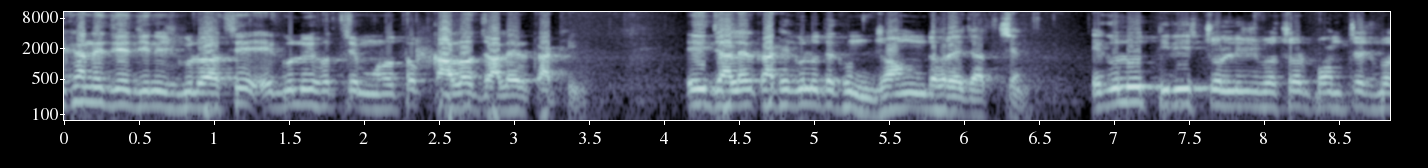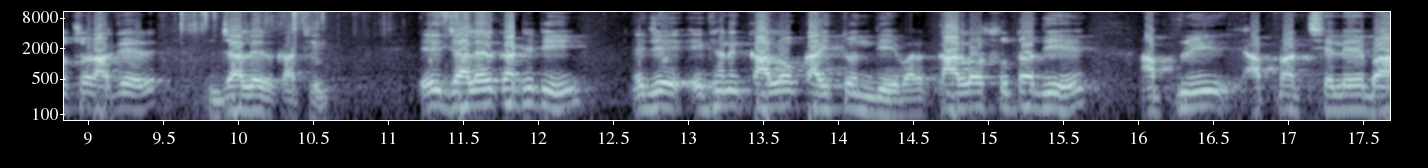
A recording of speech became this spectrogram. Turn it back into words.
এখানে যে জিনিসগুলো আছে এগুলি হচ্ছে মূলত কালো জালের কাঠি। এই জালের কাঠিগুলো দেখুন, জং ধরে যাচ্ছেন এগুলো তিরিশ, চল্লিশ বছর, পঞ্চাশ বছর আগের জালের কাঠি। এই জালের কাঠিটি, এই যে এখানে কালো কাইতন দিয়ে বা কালো সুতা দিয়ে আপনি আপনার ছেলে বা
